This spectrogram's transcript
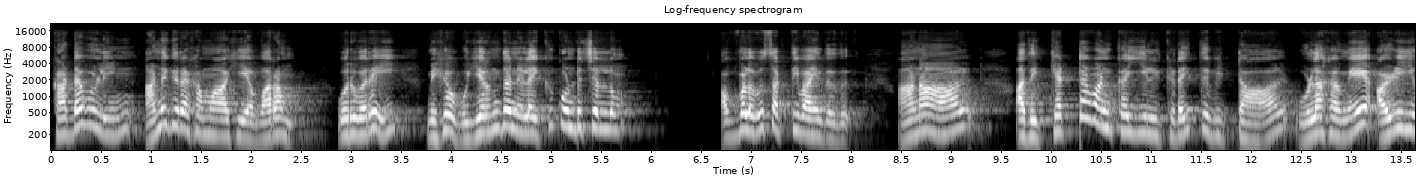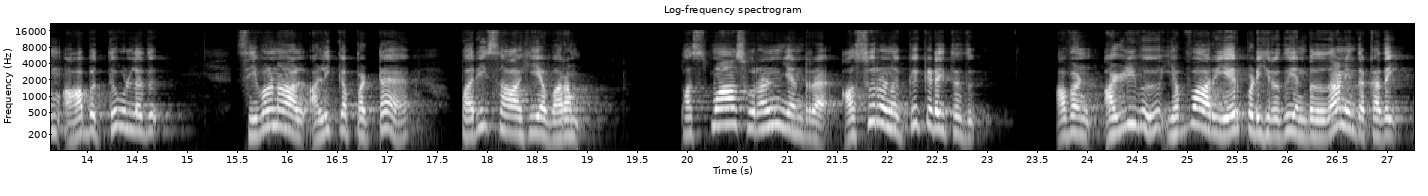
கடவுளின் அனுகிரகமாகிய வரம் ஒருவரை மிக உயர்ந்த நிலைக்கு கொண்டு செல்லும். அவ்வளவு சக்தி வாய்ந்தது. ஆனால் அது கெட்டவன் கையில் கிடைத்து விட்டால் உலகமே அழியும் ஆபத்து உள்ளது. சிவனால் அளிக்கப்பட்ட பரிசாகிய வரம் பஸ்மாசுரன் என்ற அசுரனுக்கு கிடைத்தது. அவன் அழிவு எவ்வாறு ஏற்படுகிறது என்பதுதான் இந்த கதை.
